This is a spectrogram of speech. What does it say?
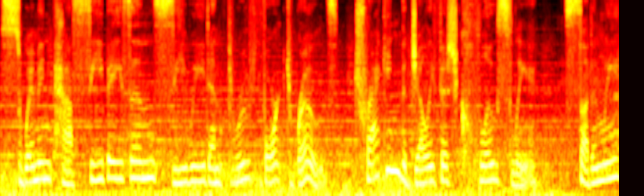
swimming past sea basins, seaweed, and through forked roads, tracking the jellyfish closely. Suddenly,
